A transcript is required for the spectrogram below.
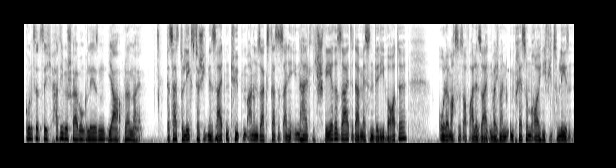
grundsätzlich hat die Beschreibung gelesen, ja oder nein. Das heißt, du legst verschiedene Seitentypen an und sagst, das ist eine inhaltlich schwere Seite, da messen wir die Worte. Oder machst du es auf alle Seiten? Weil ich meine, Impressum brauche ich nicht viel zum Lesen.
